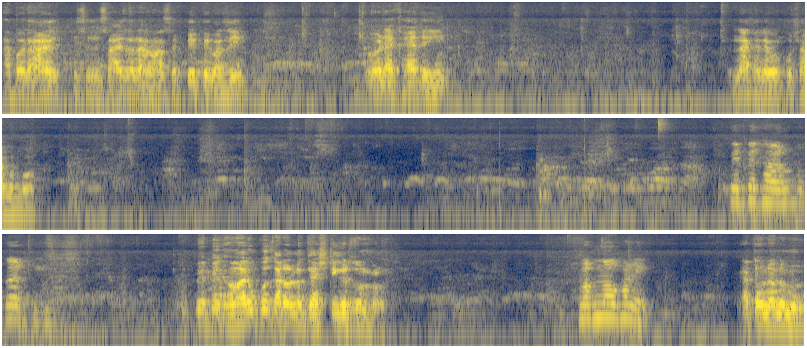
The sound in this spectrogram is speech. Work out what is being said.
তারপর আর কিছু কিছু আয়োজন আরও আছে পেঁপে ভাজি। ওটা খাই দেখি। না খেলে আবার পোষা করব। পেঁপে খাওয়ার উপকার কি? পেঁপে খাওয়ার উপকার হলো গ্যাস্ট্রিকের জন্য। স্বপ্ন ওখানে? এত নানো। মুখ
